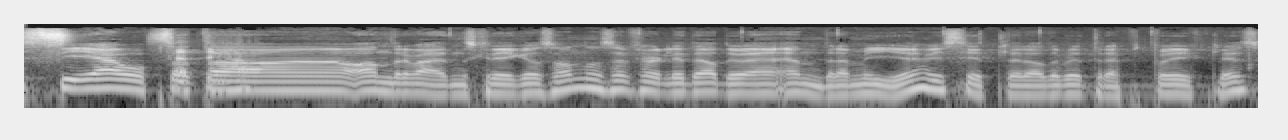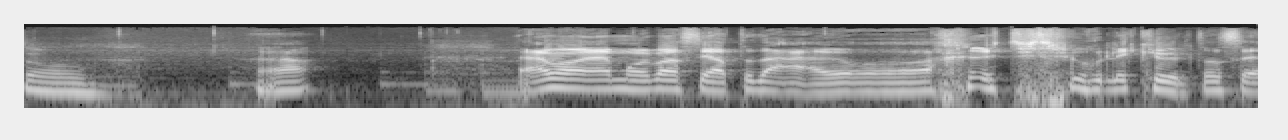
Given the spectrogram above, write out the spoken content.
si jeg er opptatt Settinga. av andre verdenskrig og sånn. Og selvfølgelig, det hadde jo endra mye hvis Hitler hadde blitt drept på virkelig, så Ja. Jeg må, jeg må jo bare si at det er jo utrolig kult å se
